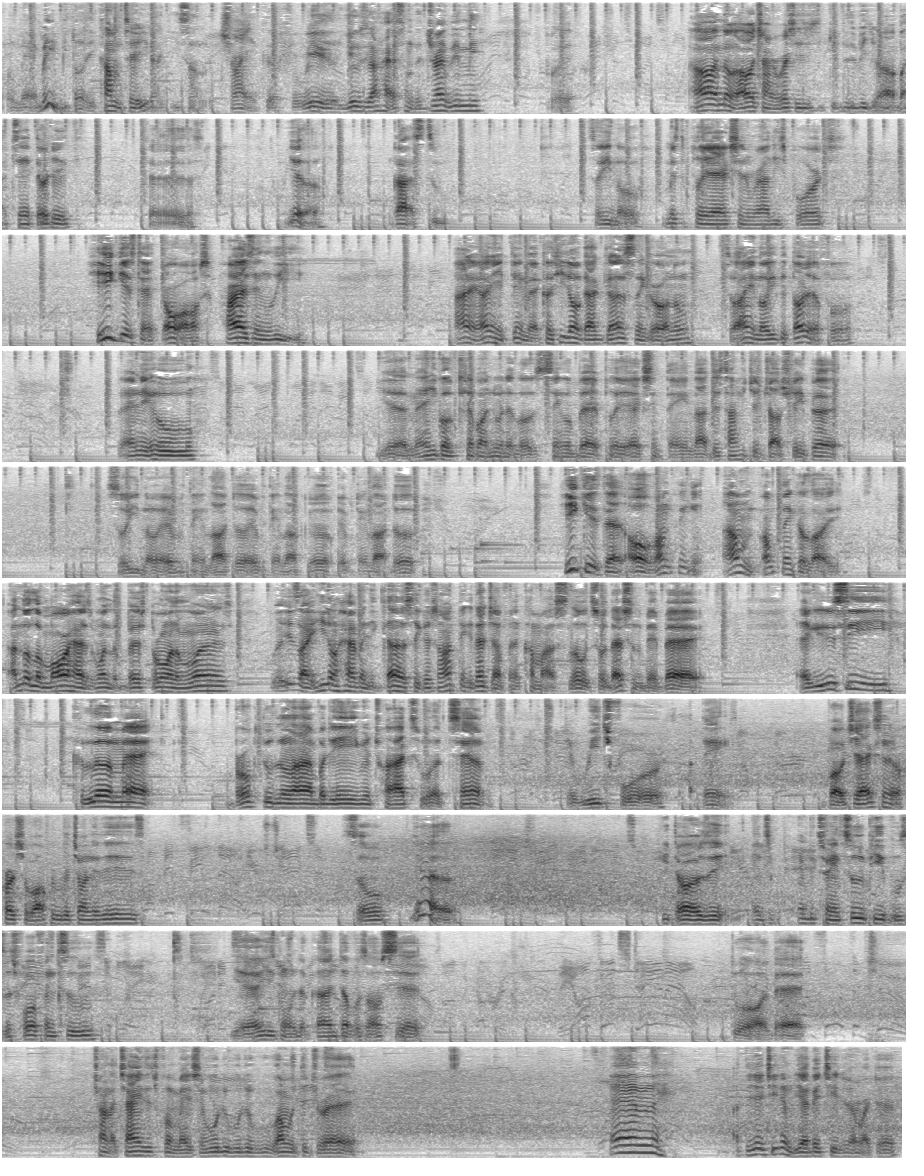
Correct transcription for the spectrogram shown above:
Oh man, maybe doing the commentary, you gotta get something to drink. Cause for real, usually I had something to drink with me. But I don't know. I was trying to rush to get this video out by 10:30. Cause yeah, gots to. So you know, Mr. Play action around these ports. He gets that throw off surprisingly. I I didn't think that because he don't got gunslinger on him, so I didn't know he could throw that for. But anywho, yeah, man, he go kept on doing that little single bad play action thing. Not this time, he just dropped straight back. So you know everything locked up, everything locked up, everything locked up he gets that off. I'm thinking, I'm, I'm thinking like, I know Lamar has one of the best throwing the runs, but it's like he don't have any gun stickers, so I'm thinking that jump gonna come out slow, so that shouldn't have been bad. As you see, Khalil Mack broke through the line, but didn't even try to attempt to reach for, I think, Bo Jackson or Herschel Walker, which one it is. So, yeah. He throws it in between two people's. It's fourth and two. Yeah, he's going to gun doubles offset. Do all that. Trying to change his formation. Woody woody woo. I'm with the drag. And I think they cheated him. Yeah, they cheated him right there.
